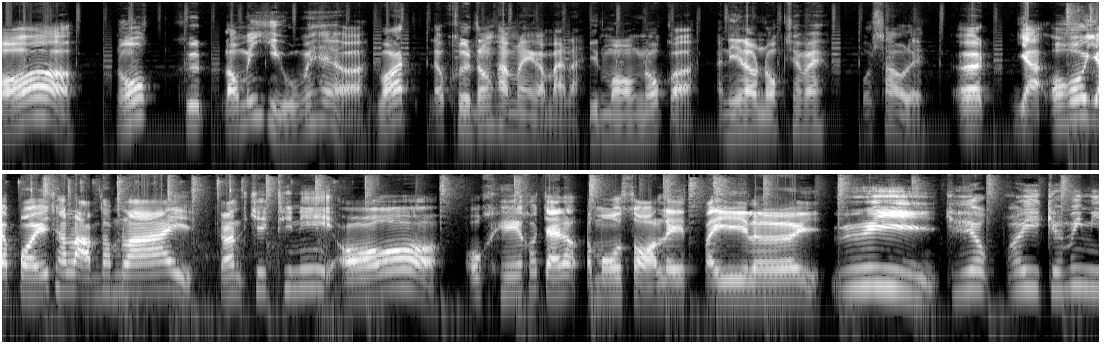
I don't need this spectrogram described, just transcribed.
อ๋อนกคือเราไม่หิวไม่ใช่เหรอวัดแล้วคือต้องทำไงกับมันอะยืนมองนกเหรออันนี้เรานกใช่ไหม โคตรเศร้าเลย เอออย่าโอ้อย่าปล่อยให้ฉลามทำลาย การคลิกที่นี่ อ๋อ โอเคเข้าใจแล้วสโมสรเลยตีเลยอุ้ยเคออกไปแกไม่มี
